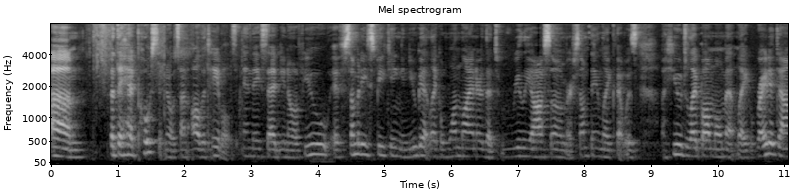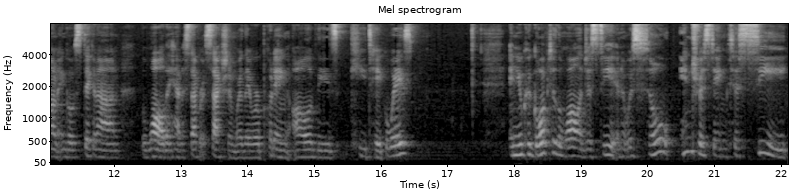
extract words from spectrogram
Um, but they had post-it notes on all the tables, and they said, you know, if you if somebody's speaking and you get like a one-liner that's really awesome or something like that was a huge light bulb moment, like write it down and go stick it on the wall. They had a separate section where they were putting all of these key takeaways. And you could go up to the wall and just see it. And it was so interesting to see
